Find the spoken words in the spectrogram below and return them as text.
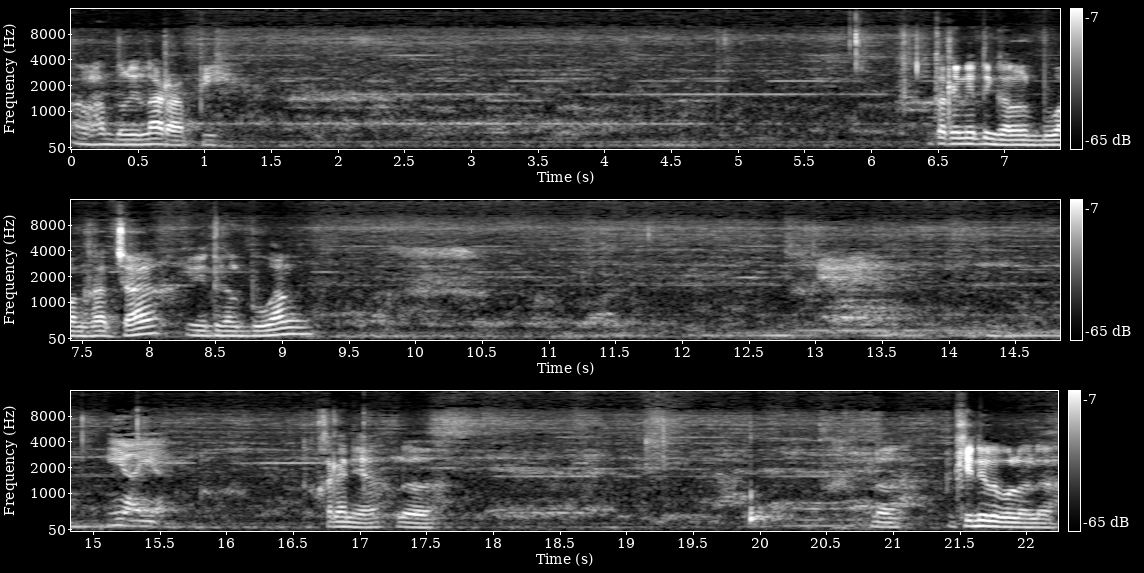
alhamdulillah rapi ntar ini tinggal buang saja ini tinggal buang. Iya iya. Keren ya loh. Loh begini loh loh loh.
